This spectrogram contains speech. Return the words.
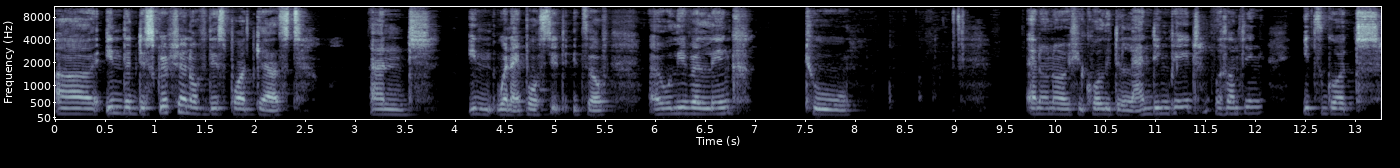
uh, in the description of this podcast and in when I post it itself, I will leave a link to I don't know if you call it a landing page or something. It's got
